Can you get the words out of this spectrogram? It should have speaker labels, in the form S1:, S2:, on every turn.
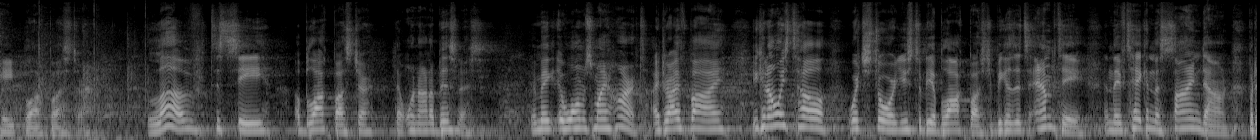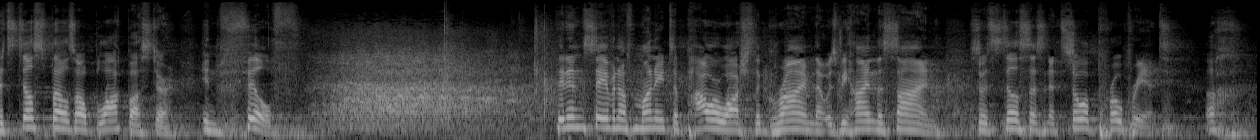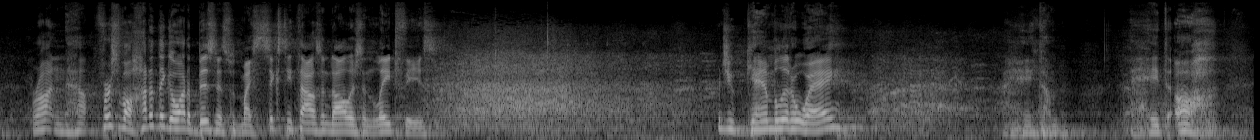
S1: hate Blockbuster. Love to see a Blockbuster that went out of business. It, make, it warms my heart. I drive by. You can always tell which store used to be a Blockbuster because it's empty and they've taken the sign down, but it still spells out Blockbuster in filth. they didn't save enough money to power wash the grime that was behind the sign, so it still says, and it's so appropriate. Ugh, rotten hell. First of all, how did they go out of business with my $60,000 in late fees? Would you gamble it away? I hate them. I hate them. Oh,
